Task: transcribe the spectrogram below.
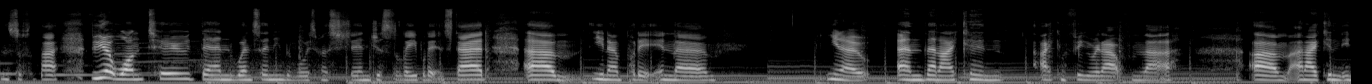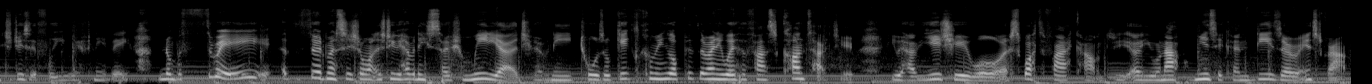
and stuff like that. If you don't want to, then when sending the voice message in, just label it instead. Um, you know, put it in the, you know, and then I can I can figure it out from there um, and I can introduce it for you if need be. Number three, the third message I want is do you have any social media? Do you have any tours or gigs coming up? Is there any way for fans to contact you? Do you have YouTube or a Spotify account? Are you on Apple Music and Deezer, or Instagram,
